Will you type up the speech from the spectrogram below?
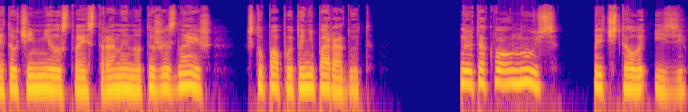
Это очень мило с твоей стороны, но ты же знаешь, что папу это не порадует. «Но я так волнуюсь», — причитала Изи.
